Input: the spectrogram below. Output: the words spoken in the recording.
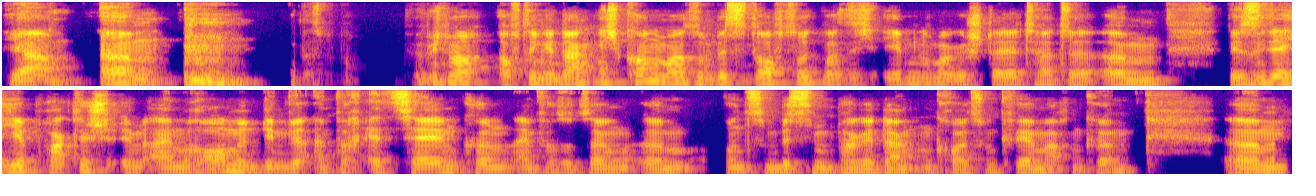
Ja, ähm, das führt mich mal auf den Gedanken, ich komme mal so ein bisschen darauf zurück, was ich eben nochmal gestellt hatte. Ähm, wir sind ja hier praktisch in einem Raum, in dem wir einfach erzählen können und einfach sozusagen ähm, uns ein bisschen ein paar Gedanken kreuz und quer machen können. Mhm.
